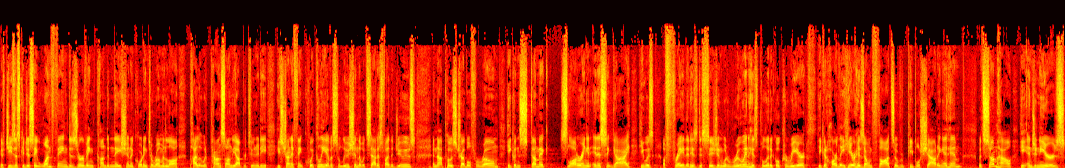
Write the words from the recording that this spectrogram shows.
If Jesus could just say one thing deserving condemnation according to Roman law, Pilate would pounce on the opportunity. He's trying to think quickly of a solution that would satisfy the Jews and not pose trouble for Rome. He couldn't stomach slaughtering an innocent guy. He was afraid that his decision would ruin his political career. He could hardly hear his own thoughts over people shouting at him. But somehow he engineers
